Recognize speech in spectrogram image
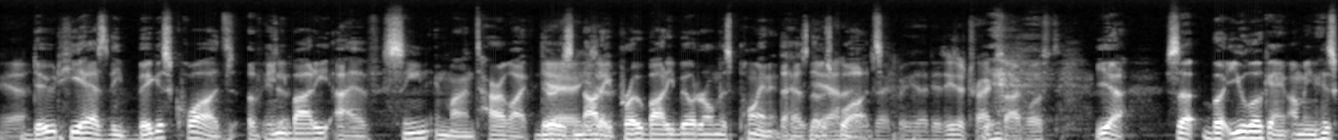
yeah. Dude, he has the biggest quads of He's anybody I have seen in my entire life. There is Yeah, not a, a- pro bodybuilder on this planet that has those yeah, quads. exactly that is. He's a track cyclist. Yeah. So, but you look at him. I mean, his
